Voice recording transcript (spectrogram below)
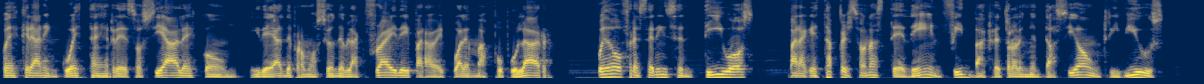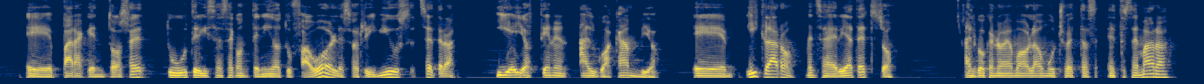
Puedes crear encuestas en redes sociales con ideas de promoción de Black Friday para ver cuál es más popular. Puedes ofrecer incentivos para que estas personas te den feedback, retroalimentación, reviews, eh, para que entonces tú utilices ese contenido a tu favor, esos reviews, etc. Y ellos tienen algo a cambio. Eh, y claro, mensajería texto, algo que no hemos hablado mucho esta, esta semana,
